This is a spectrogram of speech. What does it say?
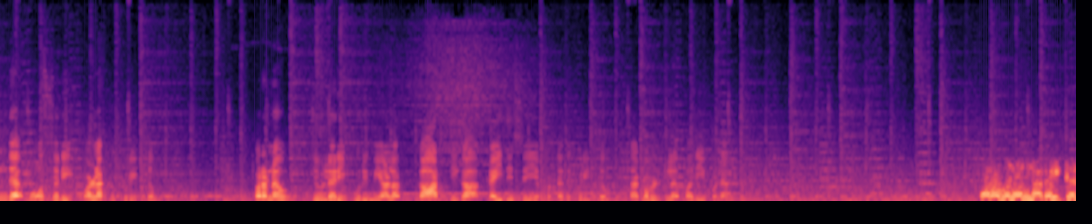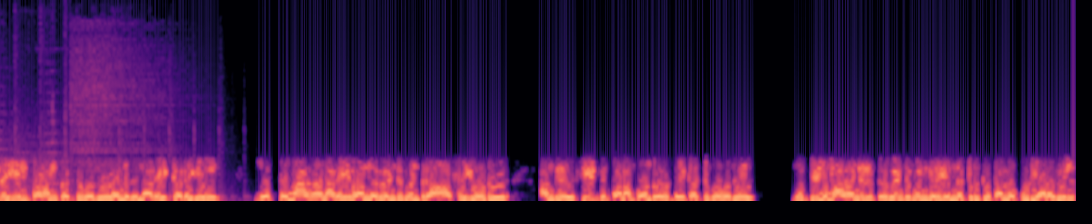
இந்த மோசடி வழக்கு குறித்தும் பிரணவ் ஜுவல்லரி உரிமையாளர் கார்த்திகா கைது செய்யப்பட்டது குறித்தும் தகவல்களை பதிவு பண்ணாங்க சரவணன் நகைக்கடையில் பணம் கட்டுவது அல்லது நகைக்கடையில் மொத்தமாக நகை வாங்க வேண்டும் என்ற ஆசையோடு அங்கு சீட்டு பணம் போன்றவற்றை கட்டுபவது முற்றிலுமாக நிறுத்த வேண்டும் என்கிற எண்ணத்திற்கு தள்ளக்கூடிய அளவில்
